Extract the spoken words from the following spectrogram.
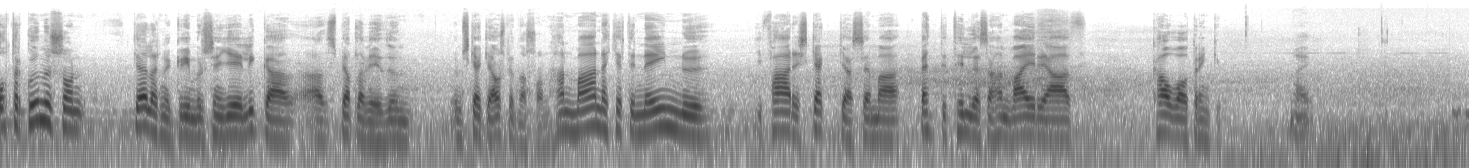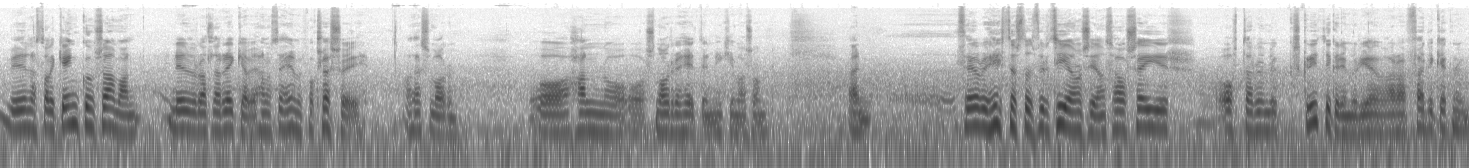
Óttar Guðmundsson geðlarnirgrímur sem ég líka að, spjalla við um, um Skeggja Áspjarnarsson, hann man ekki eftir neinu í fari Skeggja sem að bendi til þess að hann væri að káfa á drengjum. Nei, við náttúrulega gengum saman niður allar Reykjavík, hann átti heim upp á Klössauði á þessum árum. Og hann og, og Snorri heitinn Íkimarsson. En uh, þegar við hittumst þetta fyrir tíu árum síðan þá segir óttar um mig skrítigrimur, ég var að færi gegnum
